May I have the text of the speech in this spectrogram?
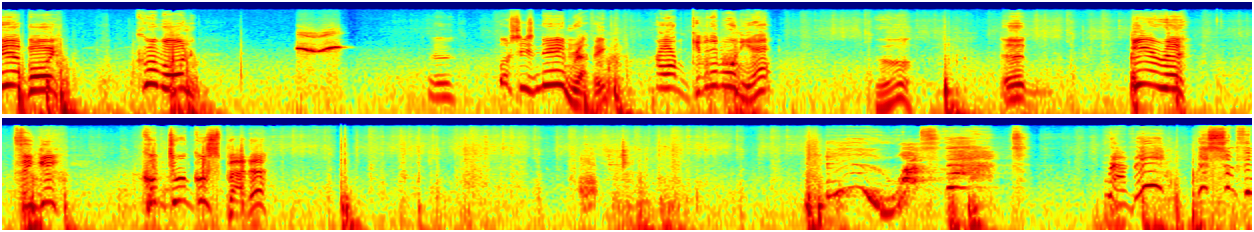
Here, boy. Come on. Uh, what's his name, Ravi? I haven't given him one yet. Oh. Uh, here, uh, Thingy. Come to Uncle Spanner. Ooh, what's that? Ravi, there's something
